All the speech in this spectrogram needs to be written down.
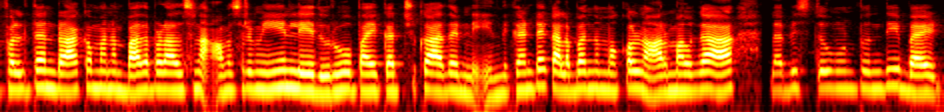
ఫలితం రాక మనం బాధపడాల్సిన అవసరం ఏం లేదు. రూపాయి ఖర్చు కాదండి. ఎందుకంటే కలబంద మొక్కలు నార్మల్‌గా లభిస్తూ ఉంటుంది. బయట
